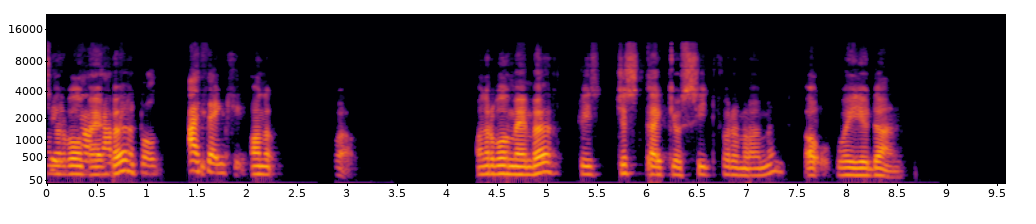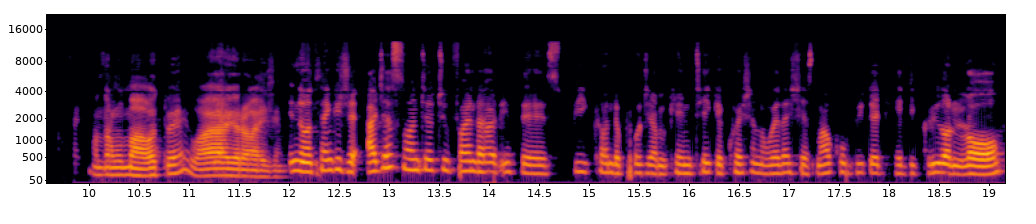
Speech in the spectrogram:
to Honourable empower Member. our people. I thank you. Honor, well, honourable member, please just take your seat for a moment. Oh, were you done? Honourable Mahotwe, why are you rising? No, thank you. Chair. I just wanted to find out if the speaker on the podium can take a question on whether she has now completed her degree on law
